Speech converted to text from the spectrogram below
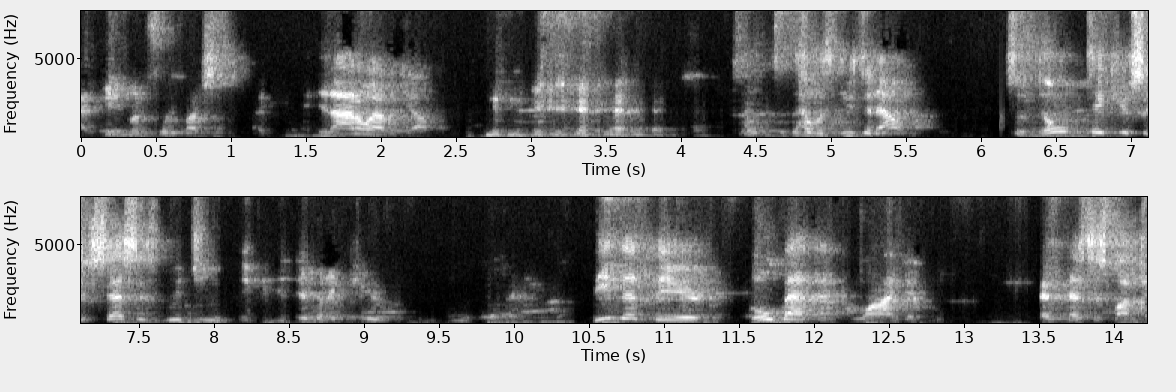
I get him on 45 cents. And I don't have a job. so, so, that was used it out. So don't take your successes with you thinking that they're going to cure you. Leave that there, go back and grind it. That, that's just my job.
